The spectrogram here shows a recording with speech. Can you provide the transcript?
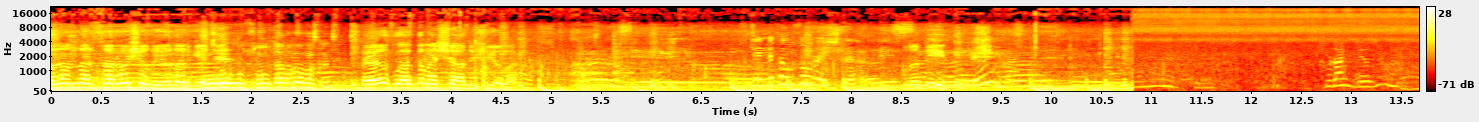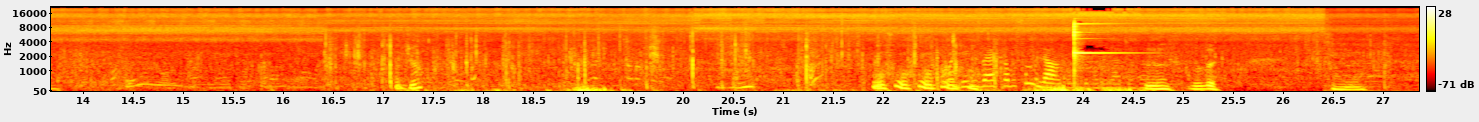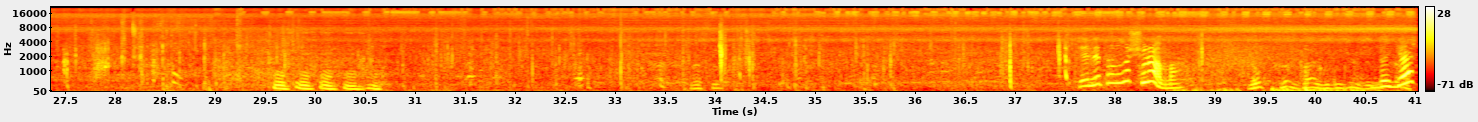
Adamlar sarhoş oluyorlar gece. sol tarafa bakın. Kayalıklardan aşağı düşüyorlar. Cennet havuzu oraya işte. Bura değil. Değil mi? Şuradan gidiyoruz değil mi? Of of of. Ama deniz ayakkabısı mı lazımdı? Hı, burada. Of of of of. of. Cennet havuzu şura mı? Yok kız gideceğiz. Gel.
